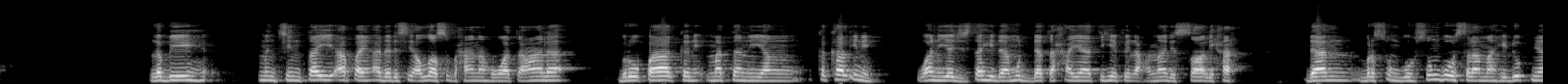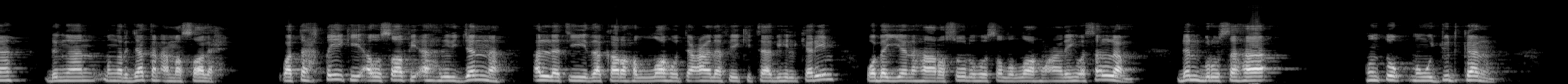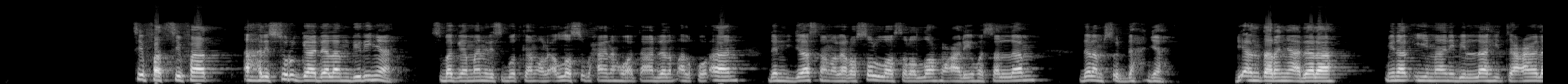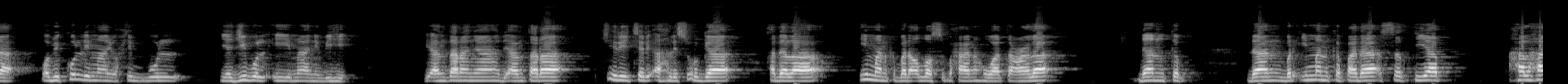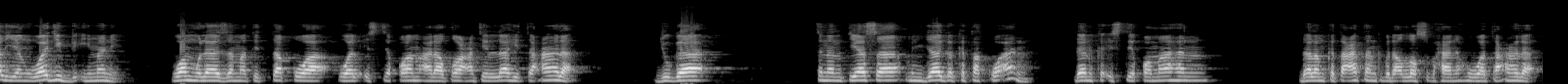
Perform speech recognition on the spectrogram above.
lebih mencintai apa yang ada di sisi Allah Subhanahu wa taala berupa kenikmatan yang kekal ini wa an yajtahida muddata hayatihi fil a'malis salihah. Dan bersungguh-sungguh selama hidupnya dengan mengerjakan amal saleh. Wa tahqiqi awsafi ahli jannah allati dzakaraha Allah taala fi kitabihil karim wa bayyanaha rasuluhu sallallahu alaihi wasallam. Dan berusaha untuk mewujudkan sifat-sifat ahli surga dalam dirinya sebagaimana disebutkan oleh Allah Subhanahu wa taala dalam Al-Qur'an dan dijelaskan oleh Rasulullah sallallahu alaihi wasallam dalam sunnahnya. Di antaranya adalah minal imani billahi ta'ala wa bi kulli ma yuhibbul yajibul imani bihi. Di antaranya di antara ciri-ciri ahli surga adalah iman kepada Allah Subhanahu wa taala dan ke, dan beriman kepada setiap hal-hal yang wajib diimani wa mulazamati taqwa wal istiqamah ala ta'atillah ta'ala juga senantiasa menjaga ketakwaan dan keistiqomahan dalam ketaatan kepada Allah Subhanahu wa taala.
